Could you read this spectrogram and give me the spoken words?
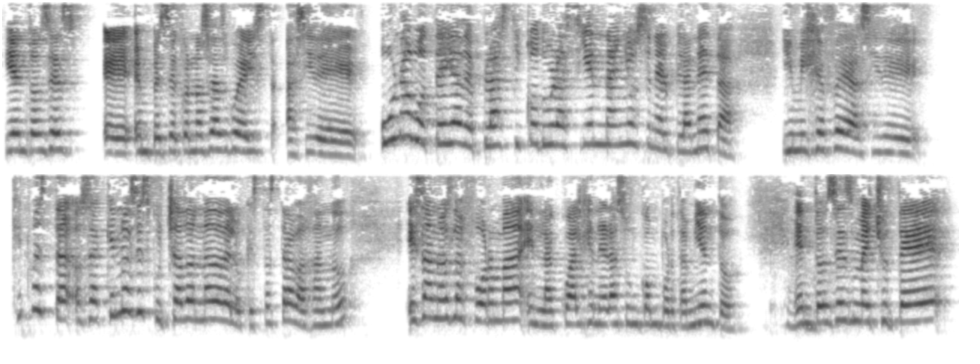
y entonces eh, empecé con Oceas Waste así de, una botella de plástico dura 100 años en el planeta. Y mi jefe así de, ¿qué no está, o sea, que no has escuchado nada de lo que estás trabajando? Esa no es la forma en la cual generas un comportamiento. Entonces me chuté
